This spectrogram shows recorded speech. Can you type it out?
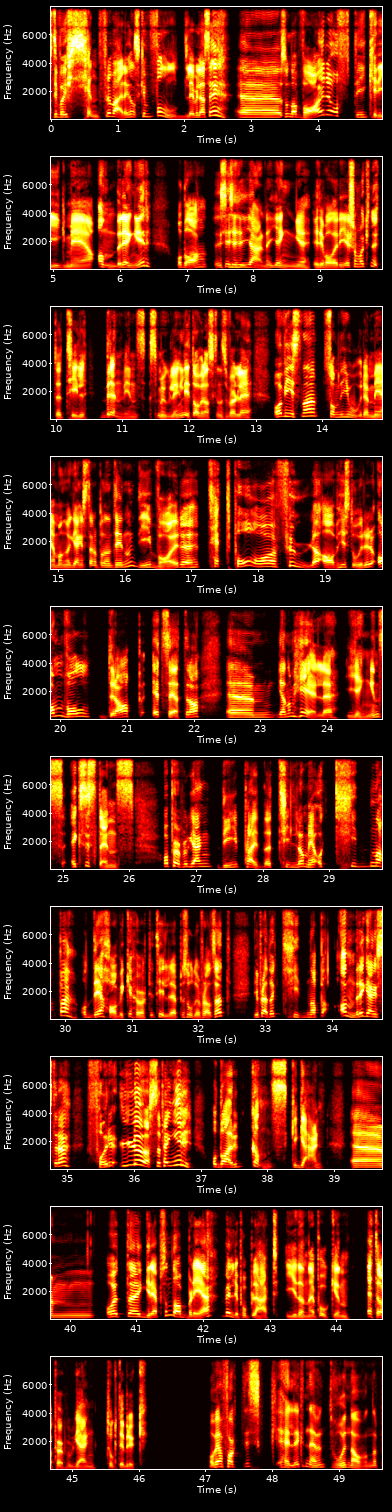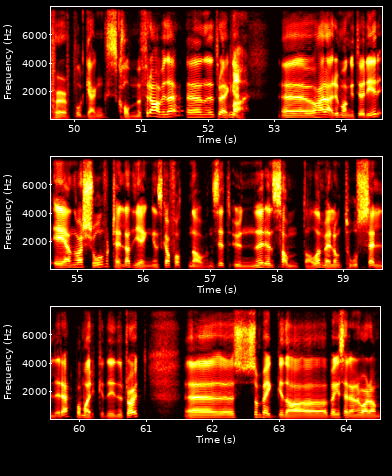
Altså, De var jo kjent for å være ganske voldelige, vil jeg si. Eh, som da var ofte i krig med andre gjenger. Og da gjerne gjengrivalerier som var knyttet til brennevinssmugling. Lite overraskende, selvfølgelig. Og avisene, som de gjorde med mange av gangsterne på den tiden, de var eh, tett på og fulle av historier om vold, drap etc. Eh, gjennom hele gjengens eksistens. Og Purple Gang de pleide til og med å kidnappe, og det har vi ikke hørt i tidligere episoder. Fladseth. De pleide å kidnappe andre gangstere for løsepenger, og da er du ganske gæren. Um, og et eh, grep som da ble veldig populært i denne epoken, etter at Purple Gang tok det i bruk. Og vi har faktisk heller ikke nevnt hvor navnet Purple Gangs kommer fra, har vi det? Eh, det tror jeg ikke. Nei. Eh, og her er det mange teorier. En versjon forteller at gjengen skal ha fått navnet sitt under en samtale mellom to selgere på markedet i Detroit. Uh, som begge da Begge selgerne var da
